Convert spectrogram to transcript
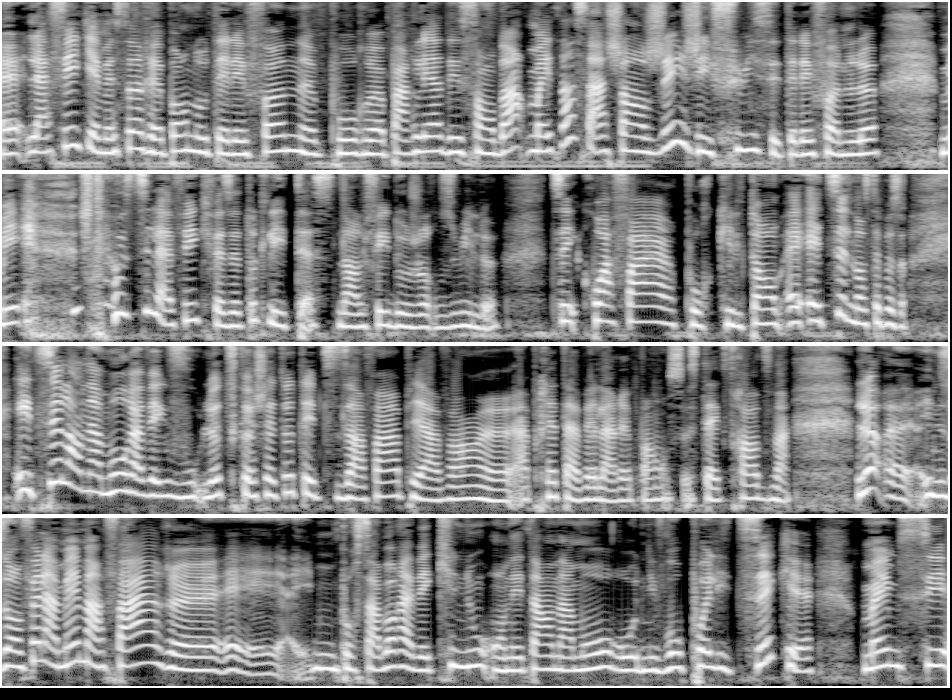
euh, la fille qui aimait ça répondre au téléphone pour parler à des sondeurs. Maintenant ça a changé. J'ai fui ces téléphones là. Mais j'étais aussi la fille qui faisait tous les tests dans le fait d'aujourd'hui là. Tu sais quoi faire pour qu'il tombe? Est-il? Non c'était pas ça. Est-il en amour avec vous? Là, tu cochais toutes tes petites affaires, puis avant, euh, après, tu avais la réponse. C'était extraordinaire. Là, euh, ils nous ont fait la même affaire euh, pour savoir avec qui nous, on était en amour au niveau politique. Même si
